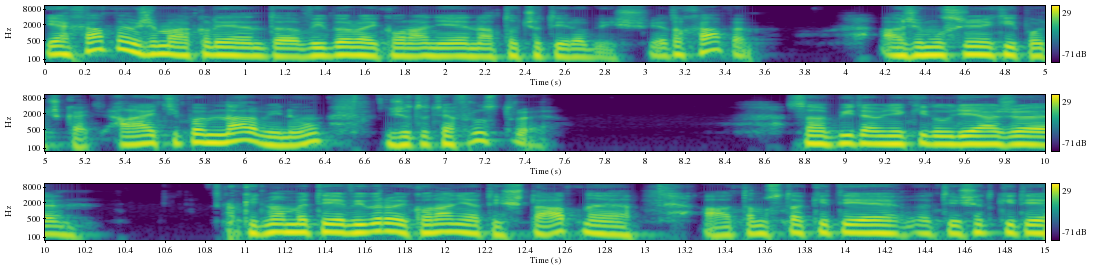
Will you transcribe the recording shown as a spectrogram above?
Ja chápem, že má klient výberové konanie na to, čo ty robíš. Ja to chápem. A že musíš niekedy počkať. Ale aj ti poviem na rovinu, že to ťa frustruje. Sa ma pýtajú niekedy ľudia, že keď máme tie výberové konania, tie štátne a tam sú také tie, tie všetky tie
